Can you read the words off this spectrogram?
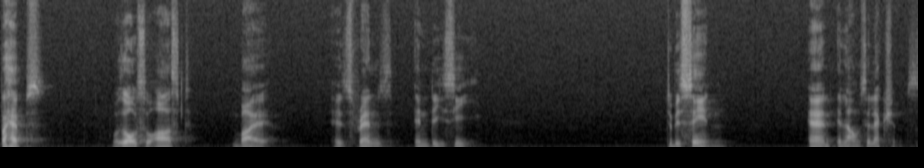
perhaps was also asked by his friends in DC to be sane and announce elections.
